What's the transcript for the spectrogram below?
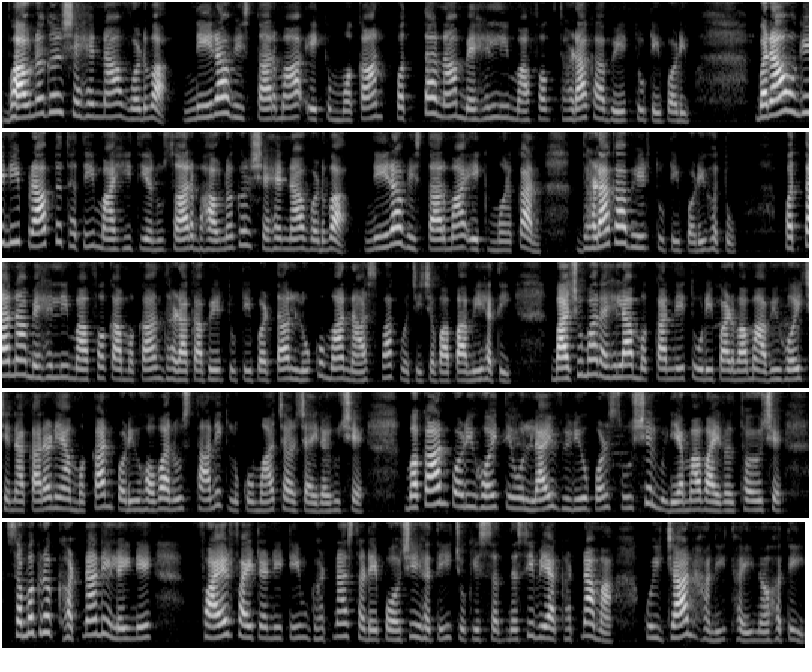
ભાવનગર શહેરના વડવા નેરા વિસ્તારમાં એક મકાન પત્તાના મહેલની માફક ધડાકાભેર તૂટી પડ્યું. બનાવ અંગેની પ્રાપ્ત થતી માહિતી અનુસાર ભાવનગર શહેરના વડવા નેરા વિસ્તારમાં એક મકાન ધડાકાભેર તૂટી પડ્યું હતું. પત્તાના મહેલની માફક આ મકાન ધડાકાભેર તૂટી પડતા લોકોમાં નાસભાગ મચી જવા પામી હતી. બાજુમાં રહેલા મકાનને તોડી પાડવામાં આવ્યું હોય જેના કારણે આ મકાન પડ્યું હોવાનું સ્થાનિક લોકોમાં ચર્ચાઈ રહ્યું છે. મકાન પડ્યું હોય તેવો લાઈવ વીડિયો પણ સોશિયલ મીડિયામાં વાયરલ થયો છે. સમગ્ર ઘટનાને લઈને ફાયર ફાઇટરની ટીમ ઘટના સ્થળે પહોંચી હતી જોકે સદનસીબે આ ઘટનામાં કોઈ જાનહાનિ થઈ ન હતી.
